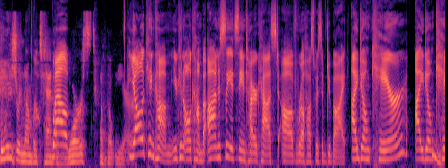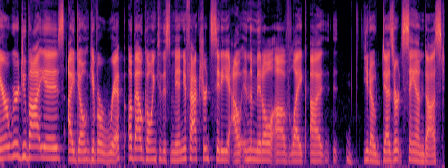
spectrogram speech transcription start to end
Who is your number 10 Well, of worst of the year? Y'all can come. You can all come. But honestly, it's the entire cast of Real Housewives of Dubai. I don't care. I don't care where Dubai is. I don't give a rip about going to this manufactured city out in the middle of like, uh, you know, desert sand dust.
